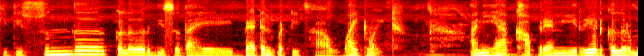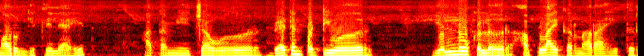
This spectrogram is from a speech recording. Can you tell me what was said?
किती सुंदर कलर दिसत आहे बॅटन पट्टीचा व्हाईट व्हाईट आणि ह्या खापऱ्या मी रेड कलर मारून घेतलेल्या आहेत. आता मी ह्याच्यावर बॅटन पट्टीवर येल्लो कलर अप्लाय करणार आहे. तर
